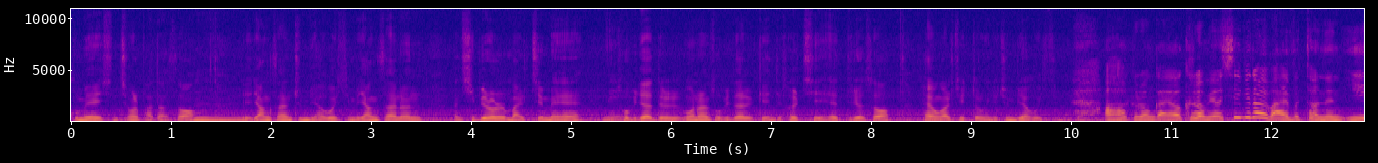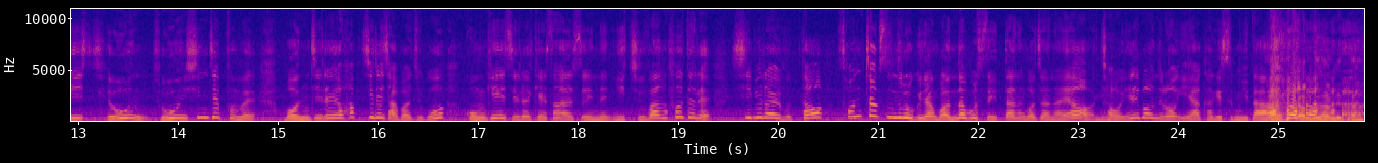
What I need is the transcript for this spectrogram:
구매 신청을 받아서 음, 양산 준비하고 있습니다. 양산은 한 11월 말쯤에 네. 소비자들 원하는 소비자들께 이제 설치해 드려서 사용할 수 있도록 이제 준비하고 있습니다. 아 그런가요? 그러면 11월 말부터는 이 좋은 좋은 신제품을 먼지를 확실히 잡아주고 공기의 질을 개선할 수 있는 이 주방 후드를 11월부터 선착순으로 그냥 만나볼 수 있다는 거잖아요. 네. 저 1번으로 예약하겠습니다. 네, 감사합니다.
